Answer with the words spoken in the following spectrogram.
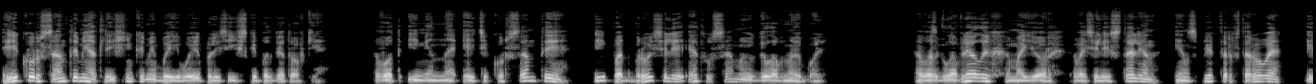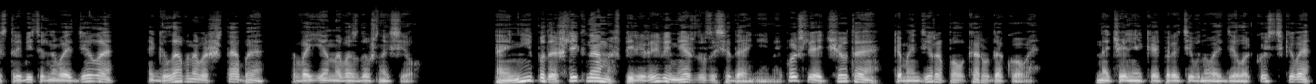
и курсантами-отличниками боевой и политической подготовки. Вот именно эти курсанты и подбросили эту самую головную боль. Возглавлял их майор Василий Сталин, инспектор второго истребительного отдела главного штаба военно-воздушных сил. Они подошли к нам в перерыве между заседаниями, после отчета командира полка Рудакова, начальника оперативного отдела Костикова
